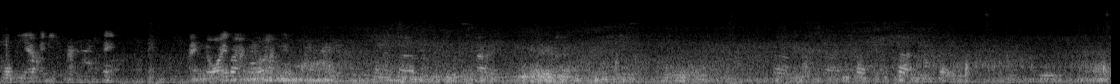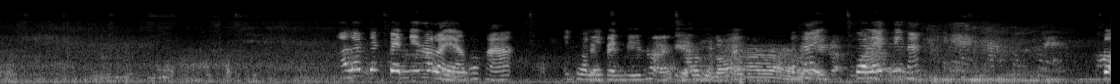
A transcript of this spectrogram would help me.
ตัวเมียไม่มีไข่เอ้ยไข่น้อยบ้างน้อยบ้างเนี่ยใช่เอาแล้วเป็นๆนี่เท่าไหร่อะพ่อค้าไอตัวเป็เล็นกเป็นมีเท่าไหร่เก๋สี่ร้อยไม่ใช่ตัวเล็กนี่นะตัว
